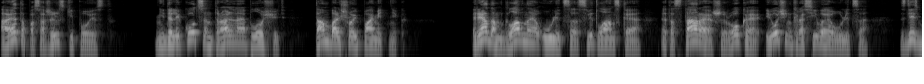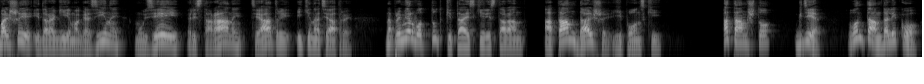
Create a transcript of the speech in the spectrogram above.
а это пассажирский поезд. Недалеко центральная площадь, там большой памятник. Рядом главная улица, Светланская. Это старая, широкая и очень красивая улица. Здесь большие и дорогие магазины, музеи, рестораны, театры и кинотеатры – Например, вот тут китайский ресторан, а там дальше японский. А там что? Где? Вон там далеко.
